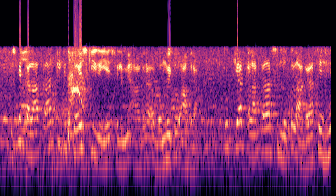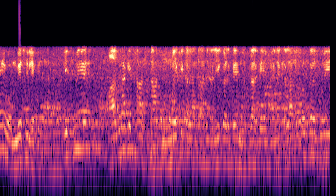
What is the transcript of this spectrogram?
इसमें कलाकार की जो चॉइस की गई है इस फ़िल्म में, आगरा बम्बई टू आगरा। तो क्या कलाकार से लोकल आगरा से हैं बम्बे से लेके जा रहे हैं? इसमें आगरा के साथ साथ मुंबई के कलाकार हैं, अलीगढ़ के, मथुरा के। मैंने कलाकारों का कोई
